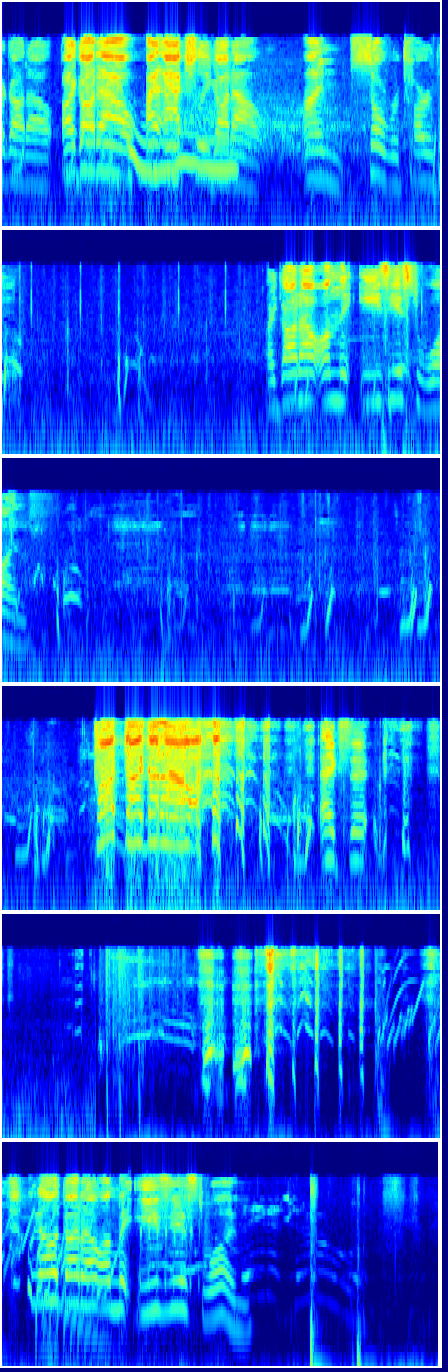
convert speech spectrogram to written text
I got out. I got out. I actually got out. I'm so retarded. I got out on the easiest one. God, I got out! Exit. we all got out on the easiest one. Made it too.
